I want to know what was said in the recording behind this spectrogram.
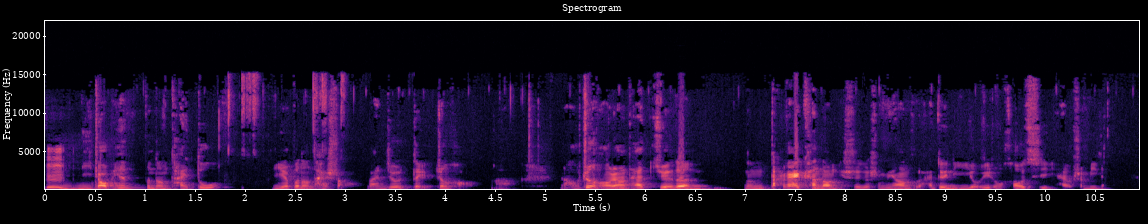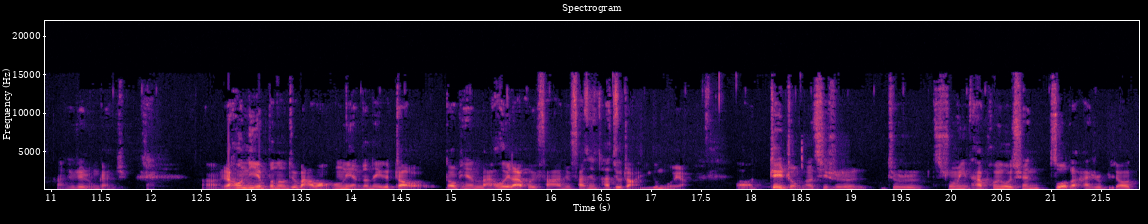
你你照片不能太多，也不能太少，反正就得正好啊，然后正好让他觉得能大概看到你是个什么样子，还对你有一种好奇，还有神秘感啊，就这种感觉啊。然后你也不能就把网红脸的那个照照片来回来回发，就发现他就长一个模样啊。这种呢，其实就是说明他朋友圈做的还是比较，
